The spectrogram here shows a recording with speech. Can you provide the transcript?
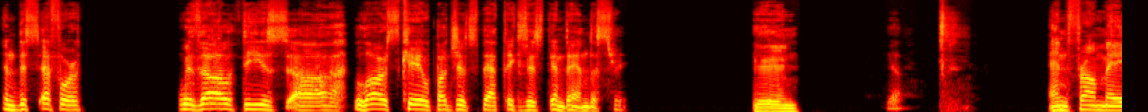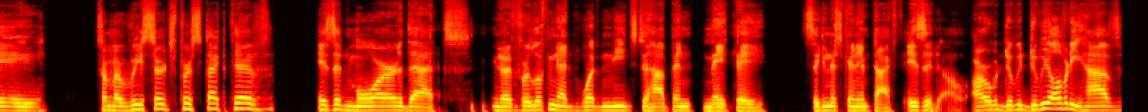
in this effort without these uh, large scale budgets that exist in the industry. Mm. Yeah. And from a from a research perspective, is it more that you know if we're looking at what needs to happen to make a significant impact, is it are do we do we already have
